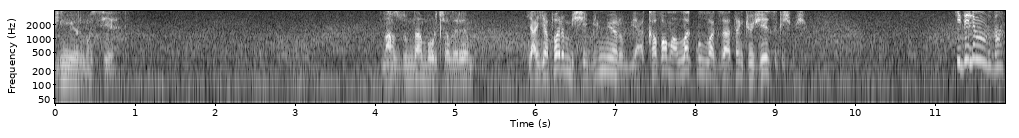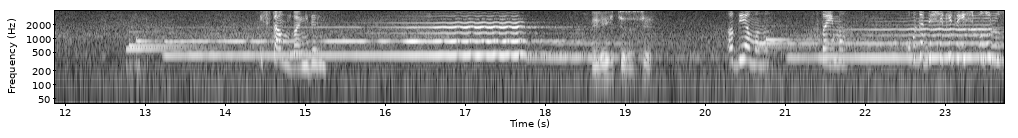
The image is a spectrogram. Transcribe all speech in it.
Bilmiyorum Asiye. Nazlum'dan borç alırım. Ya yaparım bir şey bilmiyorum. Ya kafam allak bullak zaten köşeye sıkışmışım. Gidelim buradan. İstanbul'dan gidelim. Nereye gideceğiz Asiye? Adıyaman'a, dayıma. Orada bir şekilde iş buluruz.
